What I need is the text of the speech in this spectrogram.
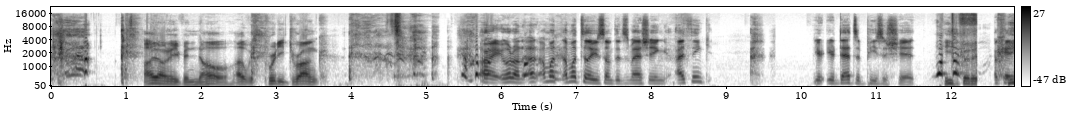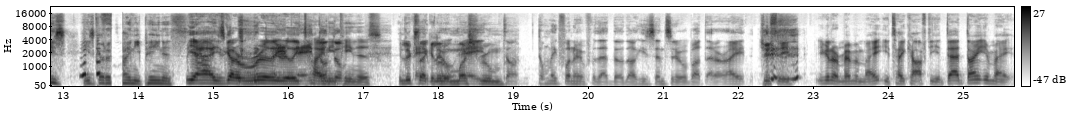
I don't even know. I was pretty drunk. All right, hold on. I, I'm gonna I'm gonna tell you something, Smashing. I think your your dad's a piece of shit. He's got a Okay. he's he's got a tiny penis. Yeah, he's got a really, really Hey, don't tiny do- penis. It looks Hey, like a little bro, hey, mushroom. don't don't make fun of him for that though, dog. He's sensitive about that. All right. Juicy, you gotta remember, mate. You take after your dad, don't you, mate?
